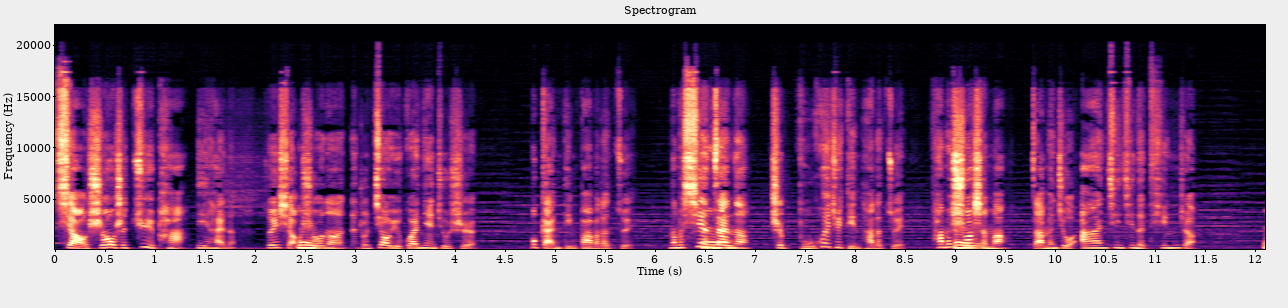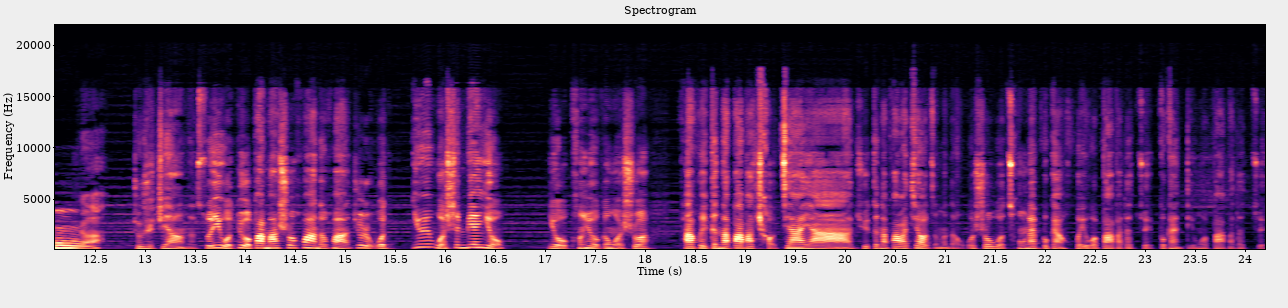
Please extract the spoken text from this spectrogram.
小时候是惧怕厉害的，所以小时候嗯呢、那种教育观念就是不敢顶爸爸的嘴。那么现在嗯呢、是不会去顶他的嘴，他们说什么、咱们就安安静静的听着，嗯是吧？就是这样的。所以我对我爸妈说话的话，就是我因为我身边有有朋友跟我说。他会跟他爸爸吵架呀，去跟他爸爸叫怎么的？我说我从来不敢回我爸爸的嘴，不敢顶我爸爸的嘴，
